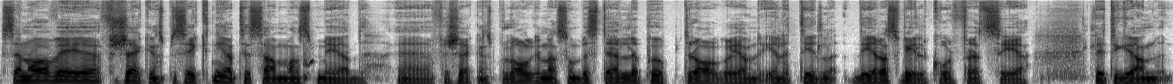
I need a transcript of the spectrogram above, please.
Sen har vi försäkringsbesiktningar tillsammans med eh, försäkringsbolagen som beställer på uppdrag och enligt deras villkor för att se lite grann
